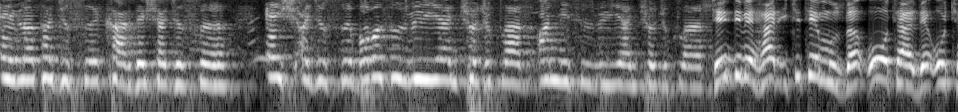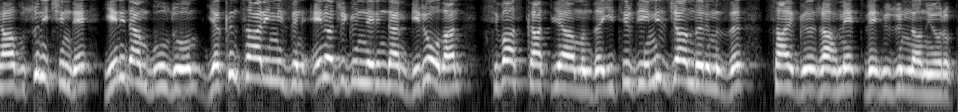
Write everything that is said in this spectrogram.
evlat acısı, kardeş acısı, eş acısı, babasız büyüyen çocuklar, annesiz büyüyen çocuklar. Kendimi her 2 Temmuz'da o otelde o kabusun içinde yeniden bulduğum yakın tarihimizin en acı günlerinden biri olan Sivas katliamında yitirdiğimiz canlarımızı saygı, rahmet ve hüzünle anıyorum.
